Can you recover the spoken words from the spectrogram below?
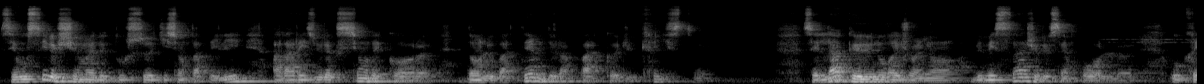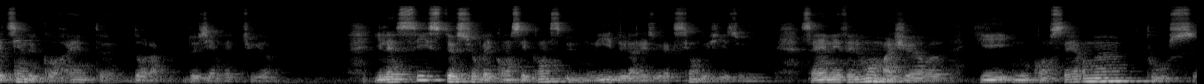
C'est aussi le chemin de tous ceux qui sont appelés à la résurrection des corps dans le baptême de la Pâque du Christ. C'est là que nous rejoignons le message de Saint Paul aux chrétiens de Corinthe dans la deuxième lecture. Il insiste sur les conséquences inouïes de la résurrection de Jésus. C'est un événement majeur qui nous concerne tous.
